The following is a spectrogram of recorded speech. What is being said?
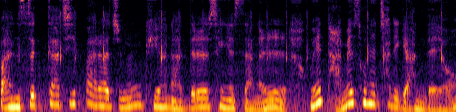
반스까지 빨아주는 귀한 아들 생일상을 왜 남의 손에 차리게 한대요?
